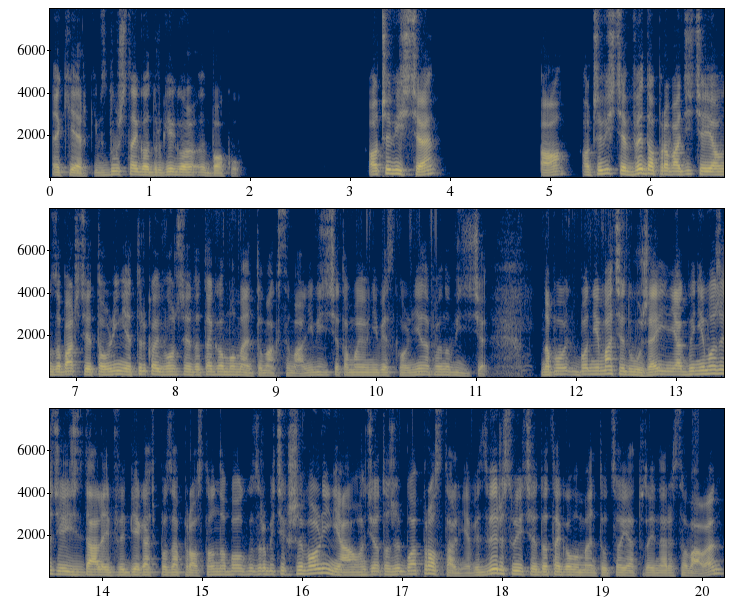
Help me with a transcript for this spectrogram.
ekierki, wzdłuż tego drugiego boku. Oczywiście, o, oczywiście Wy doprowadzicie ją, zobaczcie tą linię tylko i wyłącznie do tego momentu maksymalnie. Widzicie tą moją niebieską linię? Na pewno widzicie. No bo, bo nie macie dłużej, jakby nie możecie iść dalej, wybiegać poza prostą, no bo zrobicie krzywą linię, a chodzi o to, żeby była prosta linia, więc Wy rysujecie do tego momentu, co ja tutaj narysowałem.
